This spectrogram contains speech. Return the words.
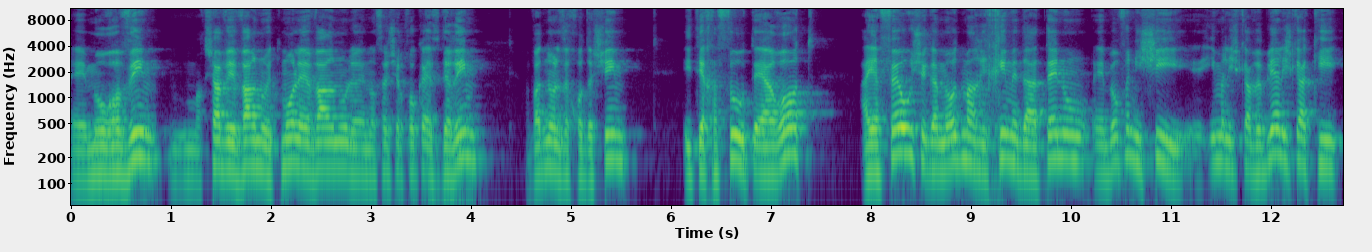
אה, מעורבים, עכשיו העברנו, אתמול העברנו לנושא של חוק ההסדרים, עבדנו על זה חודשים, התייחסות, הערות, היפה הוא שגם מאוד מעריכים את דעתנו באופן אישי, עם הלשכה ובלי הלשכה, כי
